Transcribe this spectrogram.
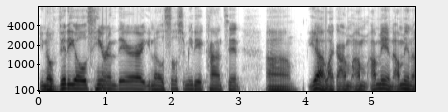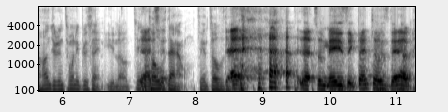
you know, videos here and there, you know, social media content, um, yeah, like I'm, I'm, I'm in, I'm in 120 percent. You know, ten that's toes down, ten toes down. that's amazing, ten toes yeah. down.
